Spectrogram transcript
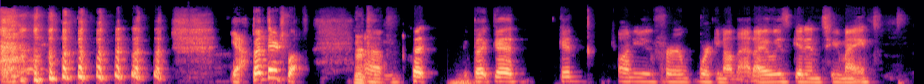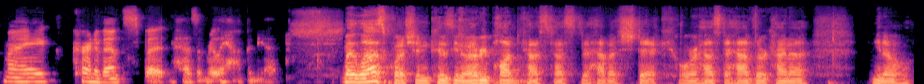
yeah, but they're 12. They're 12. Um, but but good good on you for working on that. I always get into my my current events, but hasn't really happened yet. My last question, because you know every podcast has to have a shtick or has to have their kind of, you know,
